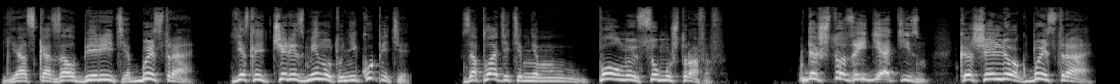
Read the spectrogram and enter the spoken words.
«Я сказал, берите, быстро!» Если через минуту не купите, заплатите мне полную сумму штрафов. Да что за идиотизм? Кошелек, быстро!»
